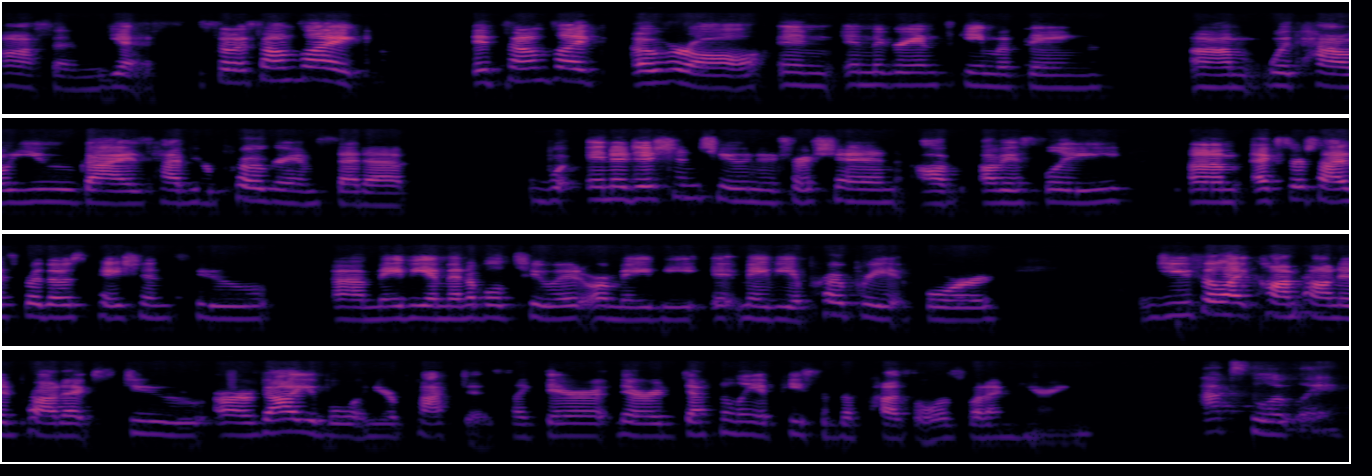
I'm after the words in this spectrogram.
awesome yes so it sounds like it sounds like overall in in the grand scheme of things um, with how you guys have your program set up in addition to nutrition obviously um, exercise for those patients who uh, may be amenable to it or maybe it may be appropriate for do you feel like compounded products do are valuable in your practice? Like they're they're definitely a piece of the puzzle is what i'm hearing. Absolutely.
